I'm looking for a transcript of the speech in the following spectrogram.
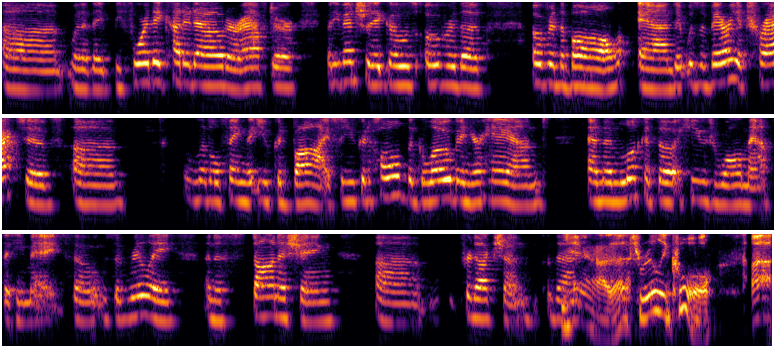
uh, whether they before they cut it out or after, but eventually it goes over the over the ball, and it was a very attractive uh, little thing that you could buy. So you could hold the globe in your hand and then look at the huge wall map that he made. So it was a really an astonishing uh, production. That, yeah, that's really cool. Uh,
